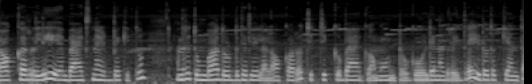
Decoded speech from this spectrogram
ಲಾಕರಲ್ಲಿ ಬ್ಯಾಗ್ಸ್ನ ಇಡಬೇಕಿತ್ತು. ಅಂದರೆ ತುಂಬ ದೊಡ್ಡದಿರಲಿಲ್ಲ ಲಾಕರು ಚಿಕ್ಕ ಚಿಕ್ಕ ಬ್ಯಾಗ್ ಅಮೌಂಟು ಗೋಲ್ಡ್ ಏನಾದರೂ ಇದ್ದರೆ ಇಡೋದಕ್ಕೆ ಅಂತ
